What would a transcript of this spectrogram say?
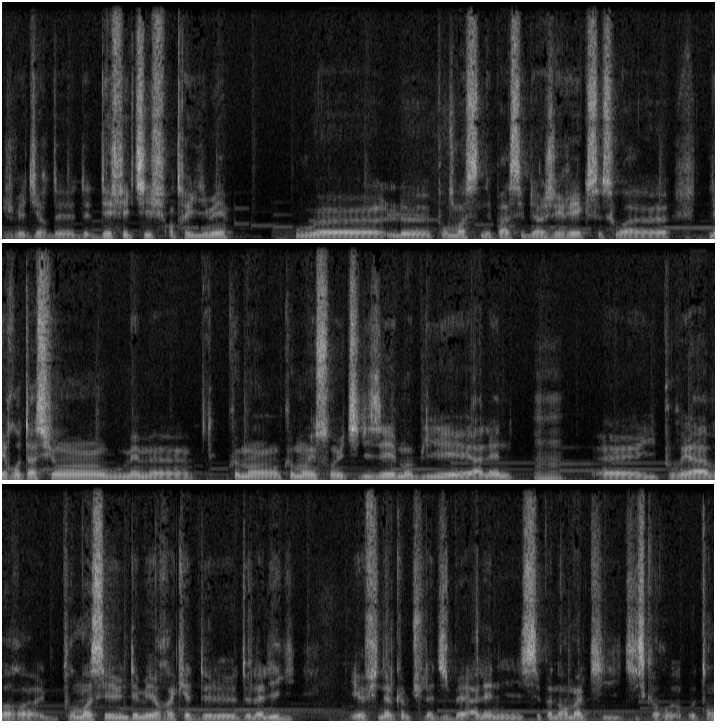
je vais dire, de- de- d'effectifs, entre guillemets, où euh, le, pour moi, ce n'est pas assez bien géré, que ce soit euh, les rotations ou même euh, comment, comment ils sont utilisés Moblier et Allen. Mhm. Euh, il pourrait avoir. euh, pour moi, c'est une des meilleures raquettes de, de la ligue. Et au final, comme tu l'as dit, ben, Allen, c'est pas normal qu'il score au- autant,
